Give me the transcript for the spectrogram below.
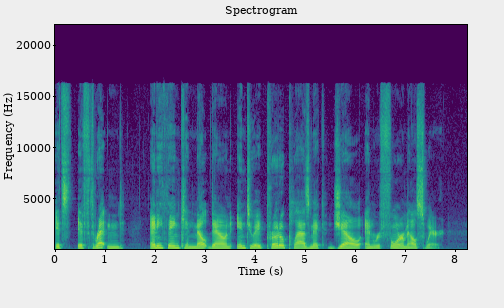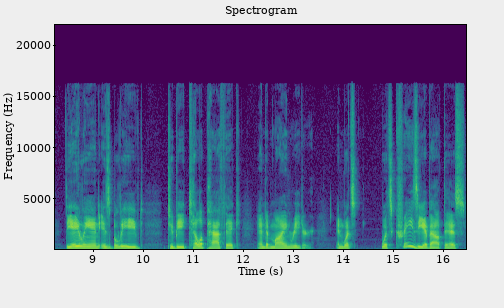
it's if threatened, anything can melt down into a protoplasmic gel and reform elsewhere. The alien is believed to be telepathic and a mind reader. And what's what's crazy about this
